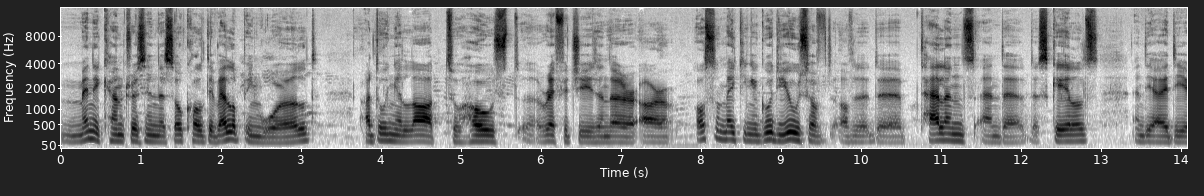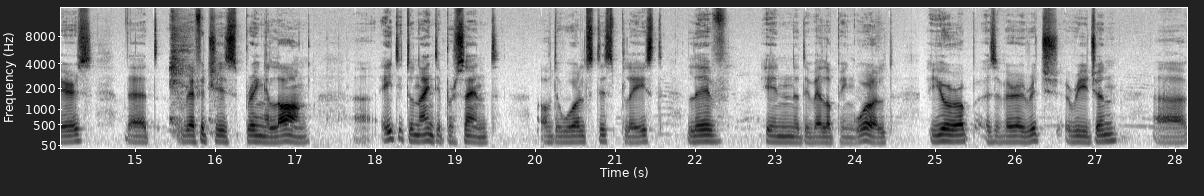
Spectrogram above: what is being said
many countries in the so-called developing world are doing a lot to host uh, refugees and are, are, also making a good use of, of the, the talents and the, the skills and the ideas that refugees bring along. Uh, 80 to 90 percent of the world's displaced live in the developing world. Europe, as a very rich region, uh,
